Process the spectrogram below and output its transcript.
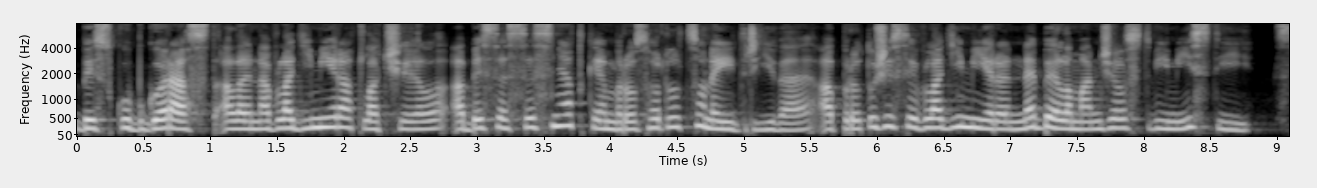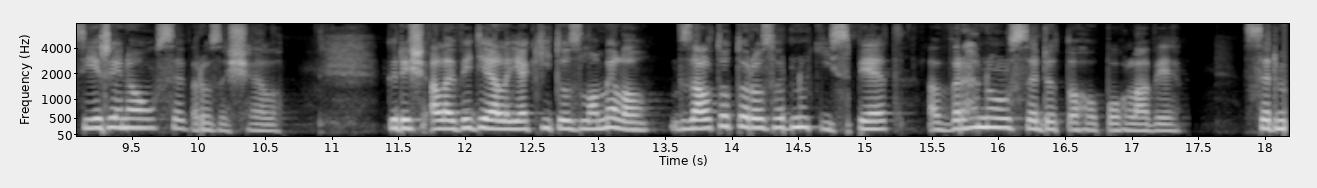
Biskup Gorast ale na Vladimíra tlačil, aby se se sňatkem rozhodl co nejdříve a protože si Vladimír nebyl manželství místý, s Jiřinou se rozešel. Když ale viděl, jaký to zlomilo, vzal toto rozhodnutí zpět a vrhnul se do toho po hlavě. 7.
